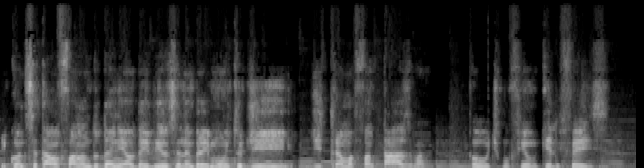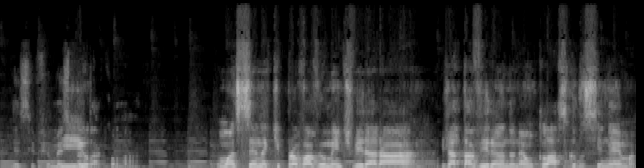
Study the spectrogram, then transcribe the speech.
E quando você estava falando do Daniel Day-Lewis, eu lembrei muito de, de Trama Fantasma, foi o último filme que ele fez. Esse filme é e espetacular. Uma cena que provavelmente virará, já está virando, né, um clássico do cinema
